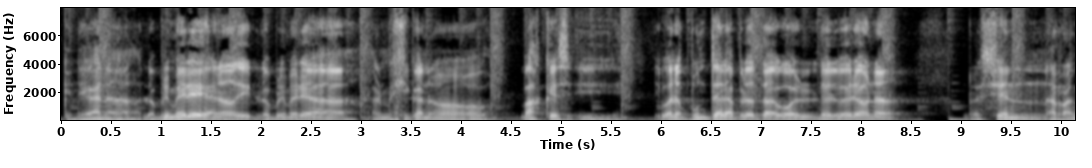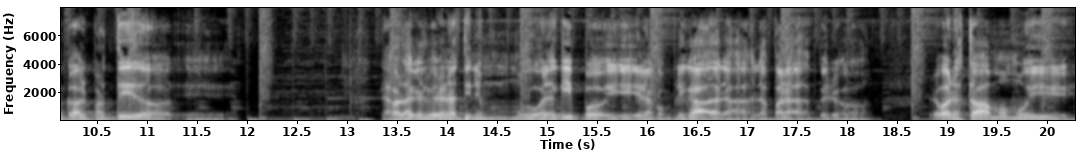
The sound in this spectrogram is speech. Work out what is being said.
que le gana, lo primerea, ¿no? Lo primerea al mexicano Vázquez y, bueno, puntea la pelota, gol del Verona, recién arrancado el partido. Eh, la verdad que el Verona tiene un muy buen equipo y era complicada la, parada, pero, pero bueno, estábamos muy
